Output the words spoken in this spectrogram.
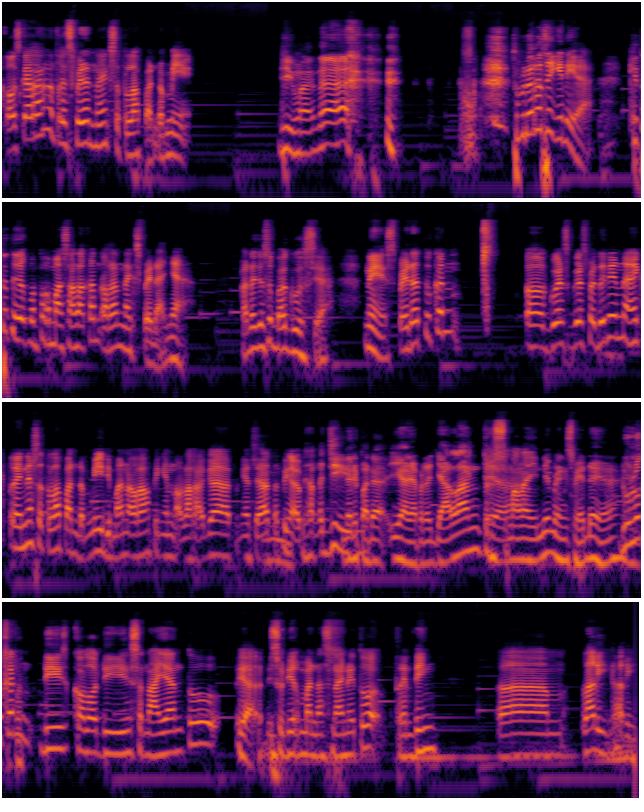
Kalau sekarang tren sepeda naik setelah pandemi. Di mana? Sebenarnya sih gini ya, kita tidak mempermasalahkan orang naik sepedanya. Karena justru bagus ya. Nih, sepeda tuh kan eh, gue gue sepeda ini naik trennya setelah pandemi di mana orang pengen olahraga, pengen sehat Hmm. tapi nggak bisa nge-gym. Daripada ya daripada jalan terus Iya. malah ini mending sepeda ya. Dulu kan di kalau di Senayan tuh ya di Sudirman dan Senayan itu trending em, lari lari.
